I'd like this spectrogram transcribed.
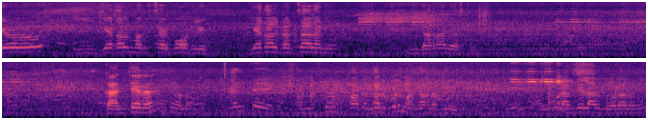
ఏవో ఈ జీతాలు మాకు సరిపోవట్లేదు. జీతాలు పెంచాలని ఈ ధర్నా చేస్తున్నాం. అంతేనా? అంతే పథకాలు కూడా మాకు కూడా అందేలాగా చూడాలని.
